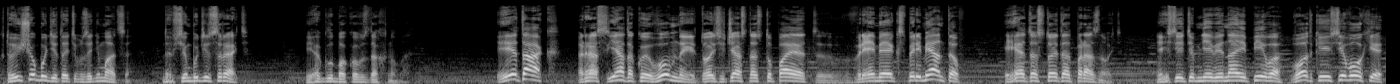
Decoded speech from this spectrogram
Кто еще будет этим заниматься? Да всем будет срать. Я глубоко вздохнула. Итак, раз я такой умный, то сейчас наступает э, время экспериментов. И это стоит отпраздновать. Несите мне вина и пиво, водки и сивухи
